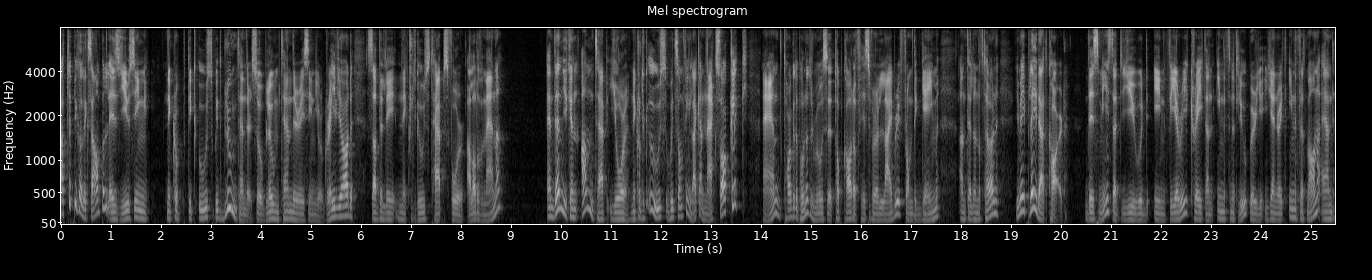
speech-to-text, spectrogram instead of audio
A typical example is using Necrotic Ooze with Bloom Tender. So Bloom Tender is in your graveyard, suddenly Necrotic Ooze taps for a lot of mana. And then you can untap your Necrotic Ooze with something like a Knacksaw Clique. And the target opponent removes the top card of his or her library from the game until end of turn, you may play that card. This means that you would, in theory, create an infinite loop where you generate infinite mana and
